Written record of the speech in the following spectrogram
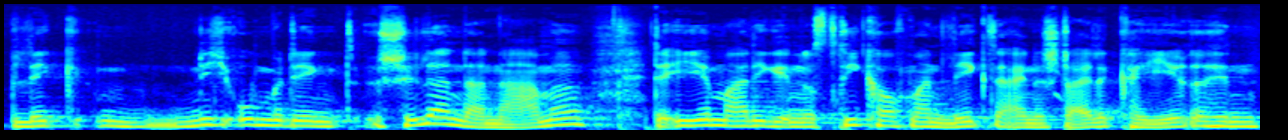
Blick nicht unbedingt schillernder Name. Der ehemalige Industriekaufmann legte eine steile Karriere hin.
